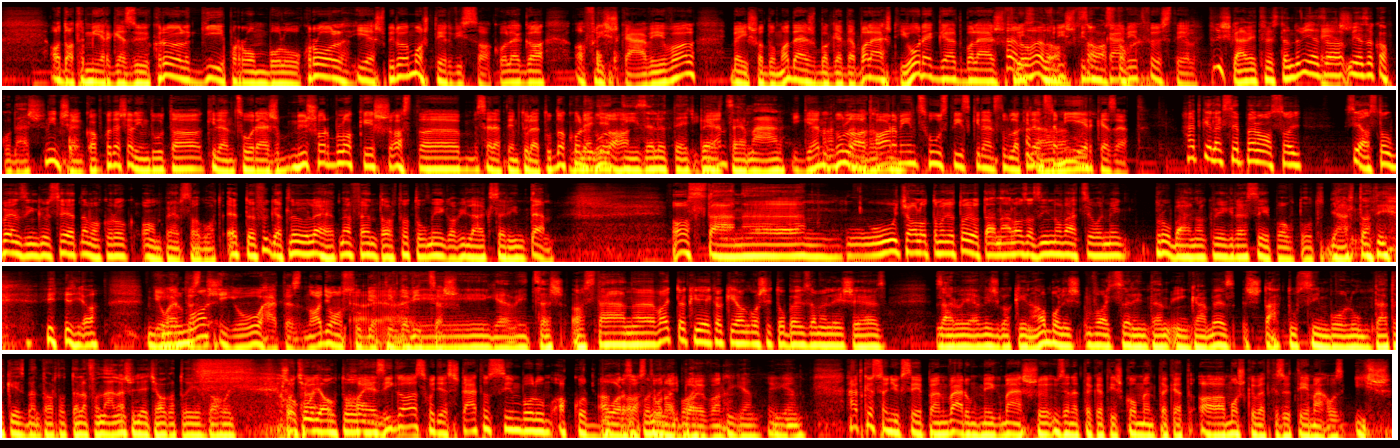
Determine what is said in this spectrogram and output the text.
adatmérgezőkről, géprombolókról, ilyesmiről. Most ér vissza a kollega a friss kávéval. Be is adom adásba Gede Balást. Jó reggelt Balázs, hello, friss, hello. friss finom Szavaztok. kávét főztél? Friss kávét főztem, de mi ez, a, mi ez a kapkodás? Nincsen kapkodás, elindult a 9 órás műsorblokk, és azt uh, szeretném tőle tudakolni. Negyed 06 tíz előtt egy Igen. perccel már. Igen, Hát 0630 20 10 909 re mi érkezett? Hát kérlek szépen az, hogy Sziasztok, benzingőz helyett nem akarok amperszagot. Ettől függetlenül lehetne fenntartható még a világ szerintem. Aztán uh, úgy hallottam, hogy a Toyotánál az az innováció, hogy még próbálnak végre szép autót gyártani, írja Jó, hát ez, jó, hát ez nagyon szubjektív, de vicces. Igen, vicces. Aztán vagy tökélyek a kihangosító beüzemeléséhez, zárójel vizsga kéne abból is, vagy szerintem inkább ez státuszszimbólum, tehát a kézben tartott telefonálás, ugye egy hallgató írta, hogy sok új autó... ha ez igaz, hogy ez státuszszimbólum, akkor Ak- borzasztó akkor nagy baj, baj. van. Igen, igen. Hát köszönjük szépen, várunk még más üzeneteket és kommenteket a most következő témához is.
